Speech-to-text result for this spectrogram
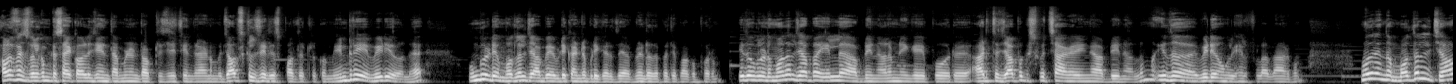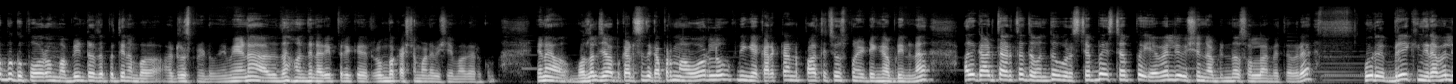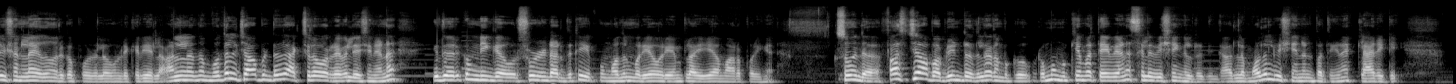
Hello friends welcome to psychology in Tamil doctor Jayachandra நம்ம job skill series பார்த்துட்டு இருக்கோம் இன்றைய வீடியோவில் உங்களுடைய முதல் ஜாபை எப்படி கண்டுபிடிக்கிறது அப்படின்றத பற்றி பார்க்க போகிறோம் இது உங்களோட முதல் ஜாபா இல்லை அப்படின்னாலும் நீங்கள் இப்போ ஒரு அடுத்த ஜாபுக்கு ஸ்விட்ச் ஆகுறீங்க அப்படின்னாலும் இது வீடியோ உங்களுக்கு ஹெல்ப்ஃபுல்லாக தான் இருக்கும். முதல்ல இந்த முதல் ஜாபுக்கு போகிறோம் அப்படின்றத பற்றி நம்ம அட்ரஸ் பண்ணிடுவோம். ஏன்னா அதுதான் வந்து நிறைய பேருக்கு ரொம்ப கஷ்டமான விஷயமாக இருக்கும். ஏன்னா முதல் ஜாப் கிடச்சதுக்கு அப்புறமா ஓரளவுக்கு நீங்கள் கரெக்டான பார்த்து சூஸ் பண்ணிட்டீங்க அப்படின்னா அதுக்கு அடுத்த அடுத்தது வந்து ஒரு ஸ்டெப் பை ஸ்டெப் எவல்யூஷன் அப்படின்னு தான் சொல்லலாமே தவிர ஒரு பிரேக்கிங் ரெவல்யூஷன்லாம் எதுவும் இருக்க போதில்லை உங்களுடைய கரியரில் அதனால் அந்த முதல் ஜாப்ன்றது ஆக்சுவலாக ஒரு ரெவல்யூஷன் ஏன்னா இது வரைக்கும் நீங்கள் ஒரு ஸ்டூடெண்ட்டாக இருந்துட்டு இப்போ முதல் முறையாக ஒரு எம்ப்ளாயியாக மாற போகிறீங்க ஸோ இந்த ஃபர்ஸ்ட் ஜாப் அப்படின்றதுல நமக்கு ரொம்ப முக்கியமாக தேவையான சில விஷயங்கள் இருக்குங்க. அதில் முதல் விஷயம் என்னென்னு பார்த்தீங்கன்னா கிளாரிட்டி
